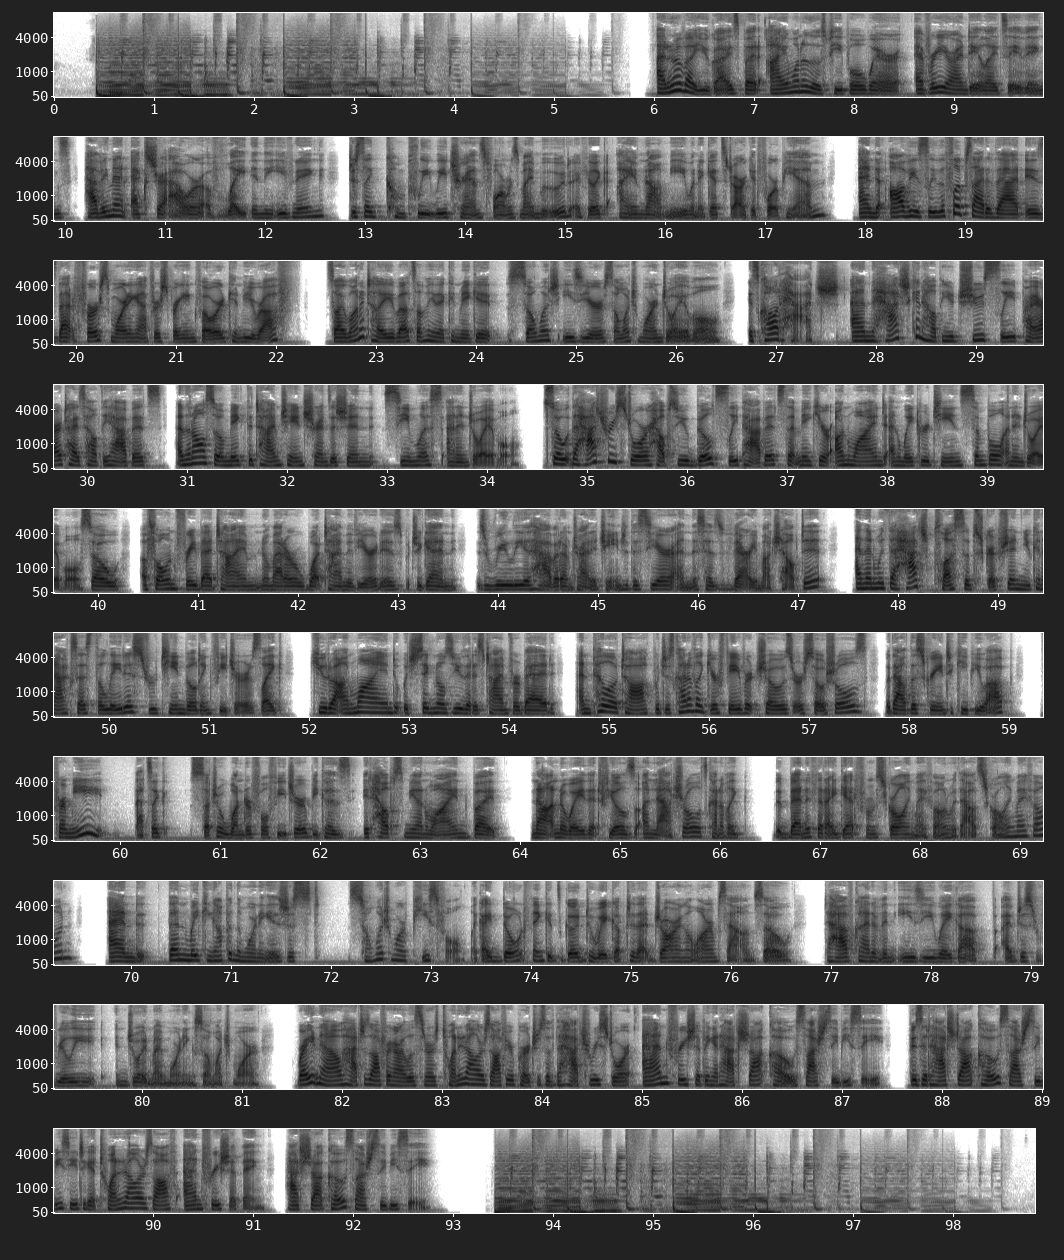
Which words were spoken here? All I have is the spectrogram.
I don't know about you guys, but I am one of those people where every year on daylight savings, having that extra hour of light in the evening just like completely transforms my mood. I feel like I am not me when it gets dark at 4 p.m. And obviously, the flip side of that is that first morning after springing forward can be rough. So I want to tell you about something that can make it so much easier, so much more enjoyable. It's called Hatch, and Hatch can help you choose sleep, prioritize healthy habits, and then also make the time change transition seamless and enjoyable. So, the Hatch Restore helps you build sleep habits that make your unwind and wake routines simple and enjoyable. So, a phone free bedtime, no matter what time of year it is, which again is really a habit I'm trying to change this year, and this has very much helped it. And then with the Hatch Plus subscription, you can access the latest routine building features like Cue to Unwind, which signals you that it's time for bed, and Pillow Talk, which is kind of like your favorite shows or socials without the screen to keep you up. For me, that's like such a wonderful feature because it helps me unwind, but not in a way that feels unnatural. It's kind of like the benefit I get from scrolling my phone without scrolling my phone. And then waking up in the morning is just so much more peaceful. Like, I don't think it's good to wake up to that jarring alarm sound. So, to have kind of an easy wake up, I've just really enjoyed my morning so much more. Right now, Hatch is offering our listeners $20 off your purchase of the Hatch Restore and free shipping at hatch.co slash CBC. Visit hatch.co slash CBC to get $20 off and free shipping. Hatch.co slash CBC.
